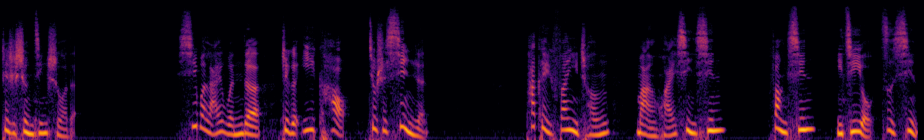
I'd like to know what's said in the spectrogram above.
这是圣经说的。希伯来文的这个依靠就是信任。它可以翻译成满怀信心、放心以及有自信。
